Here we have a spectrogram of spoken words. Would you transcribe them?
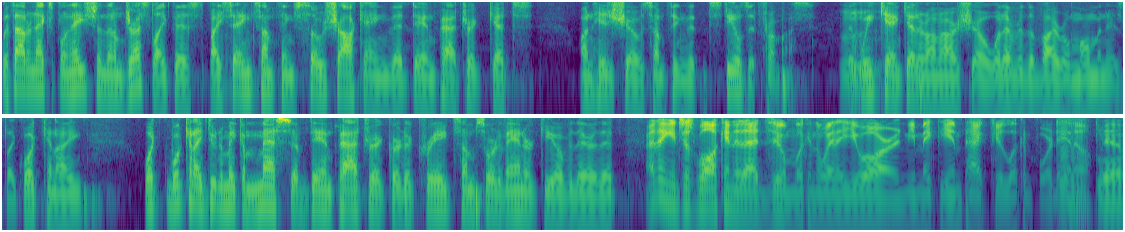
without an explanation that I'm dressed like this by saying something so shocking that Dan Patrick gets on his show something that steals it from us. That we can't get it on our show, whatever the viral moment is. Like, what can I, what what can I do to make a mess of Dan Patrick or to create some sort of anarchy over there? That I think you just walk into that Zoom looking the way that you are, and you make the impact you're looking for, Dano. Mm, yeah.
